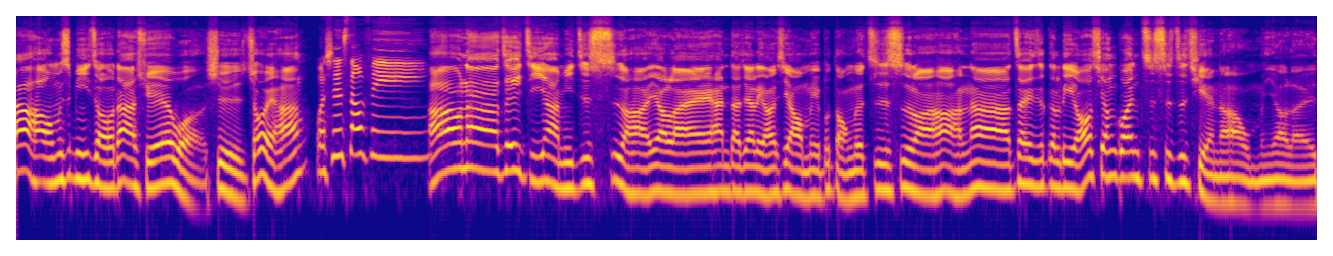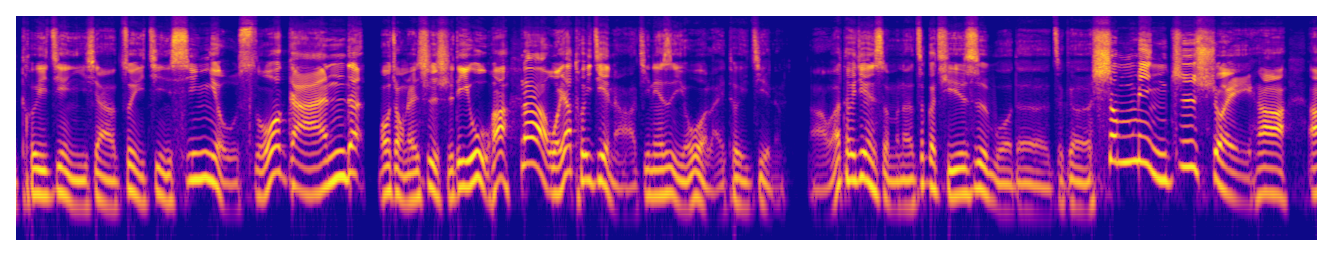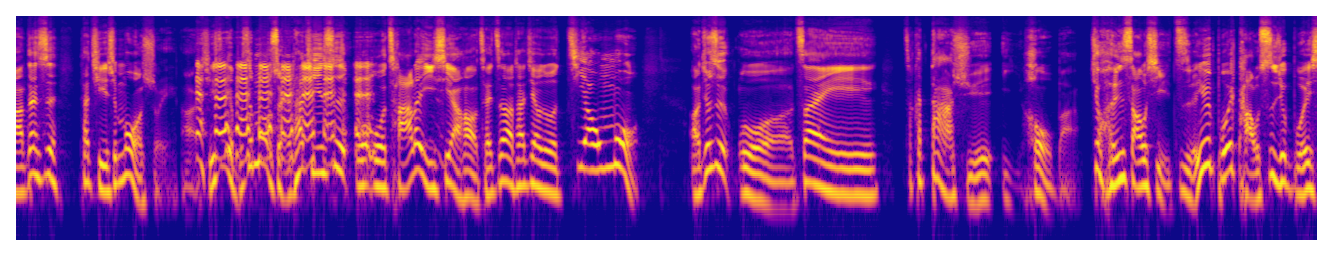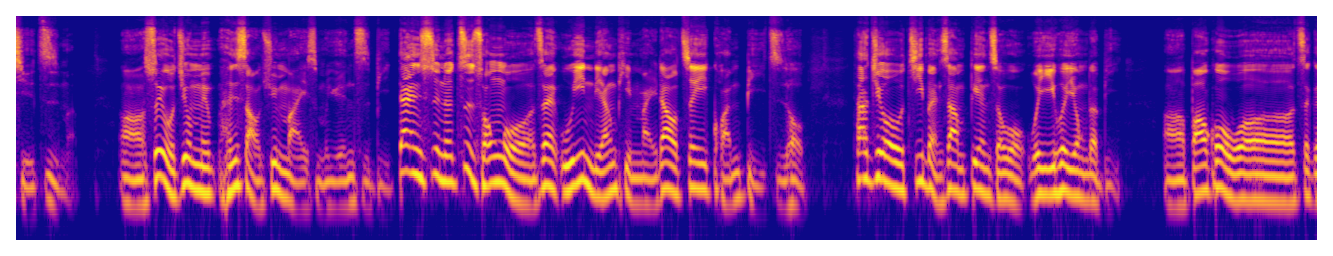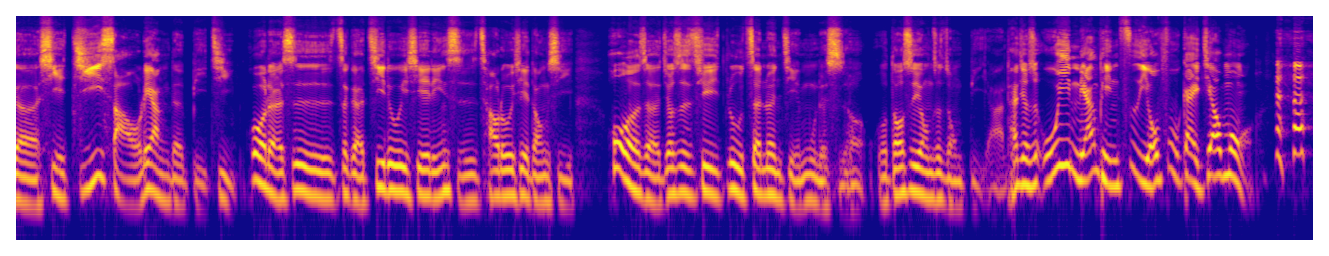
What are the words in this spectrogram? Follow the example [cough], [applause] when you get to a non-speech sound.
大家好，我们是米走大学，我是周伟航，我是 Sophie。好，那这一集啊，米知识啊，要来和大家聊一下我们也不懂的知识了哈。那在这个聊相关知识之前呢，我们要来推荐一下最近心有所感的某种人事实地物哈。那我要推荐啊，今天是由我来推荐的。啊，我要推荐什么呢？这个其实是我的这个生命之水啊啊！但是它其实是墨水啊，其实也不是墨水，[laughs] 它其实是我我查了一下哈，才知道它叫做胶墨啊。就是我在这个大学以后吧，就很少写字了，因为不会考试就不会写字嘛啊，所以我就没很少去买什么原子笔。但是呢，自从我在无印良品买到这一款笔之后，它就基本上变成我唯一会用的笔。啊，包括我这个写极少量的笔记，或者是这个记录一些临时抄录一些东西，或者就是去录争论节目的时候，我都是用这种笔啊。它就是无印良品自由覆盖胶墨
